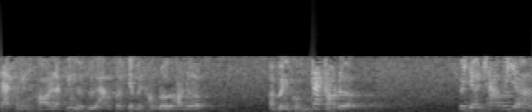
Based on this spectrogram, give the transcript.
xác nhận họ là cái người hứa ăn thôi chứ mình không đổi họ được. Và mình cũng trách họ được. Bây giờ sao bây giờ?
